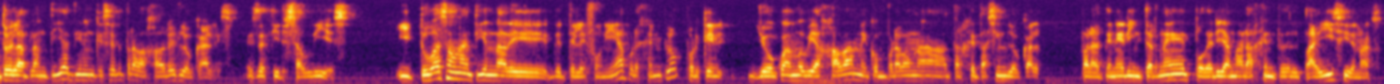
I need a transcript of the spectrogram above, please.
de la plantilla tienen que ser trabajadores locales, es decir, saudíes. Y tú vas a una tienda de, telefonía, por ejemplo, porque yo cuando viajaba me compraba una tarjeta SIM local para tener internet, poder llamar a gente del país y demás.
